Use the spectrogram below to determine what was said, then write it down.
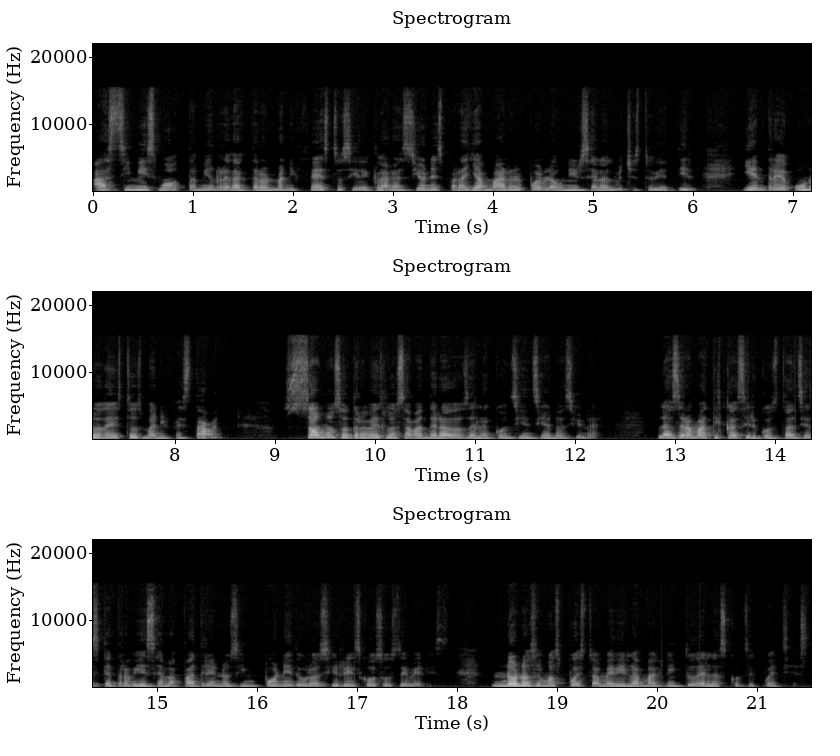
Asimismo, también redactaron manifestos y declaraciones para llamar al pueblo a unirse a la lucha estudiantil, y entre uno de estos manifestaban Somos otra vez los abanderados de la conciencia nacional. Las dramáticas circunstancias que atraviesa la patria nos impone duros y riesgosos deberes. No nos hemos puesto a medir la magnitud de las consecuencias.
